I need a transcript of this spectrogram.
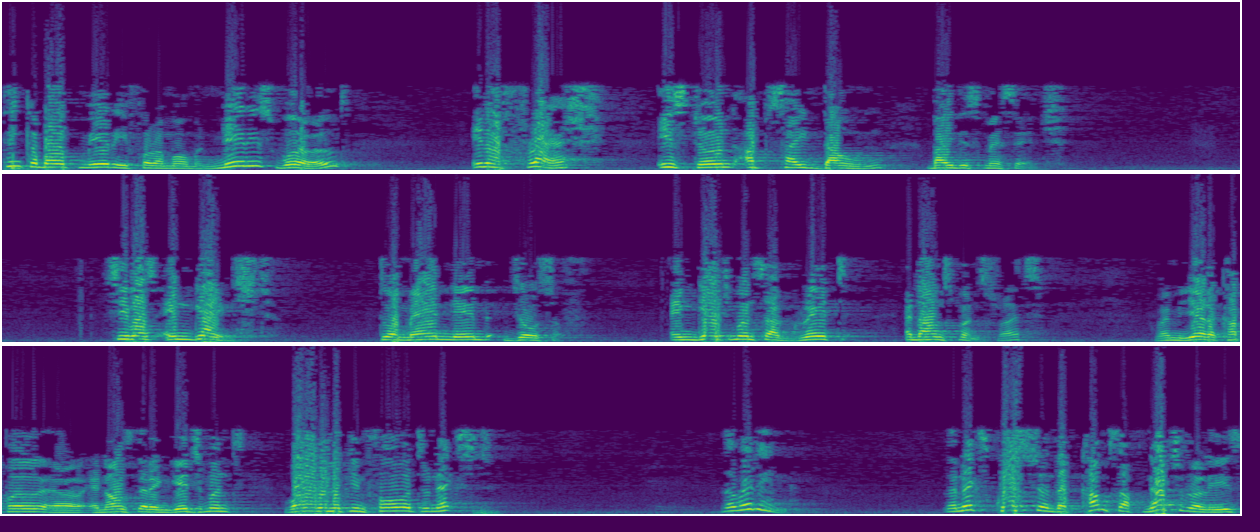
Think about Mary for a moment. Mary's world, in her flesh, is turned upside down by this message. She was engaged to a man named Joseph. Engagements are great announcements, right? When we hear a couple uh, announce their engagement, What are we looking forward to next? The wedding. The next question that comes up naturally is,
